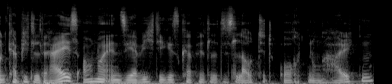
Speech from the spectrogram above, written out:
Und Kapitel 3 ist auch noch ein sehr wichtiges Kapitel, das lautet Ordnung halten.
